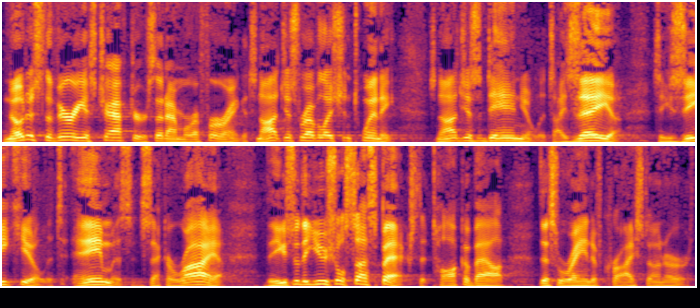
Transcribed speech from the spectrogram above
Notice the various chapters that I'm referring. It's not just Revelation 20, it's not just Daniel, it's Isaiah, it's Ezekiel, it's Amos, it's Zechariah. These are the usual suspects that talk about this reign of Christ on earth.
